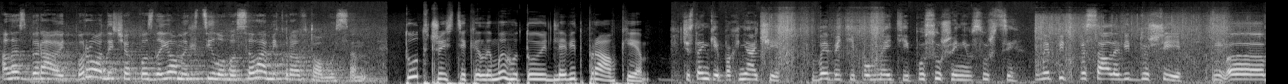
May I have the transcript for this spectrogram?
але збирають по родичах, по знайомих цілого села мікроавтобусами. Тут чисті килими готують для відправки. Чистенькі, пахнячі, вибиті, помиті, посушені в сушці. Ми підписали від душі. Е,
